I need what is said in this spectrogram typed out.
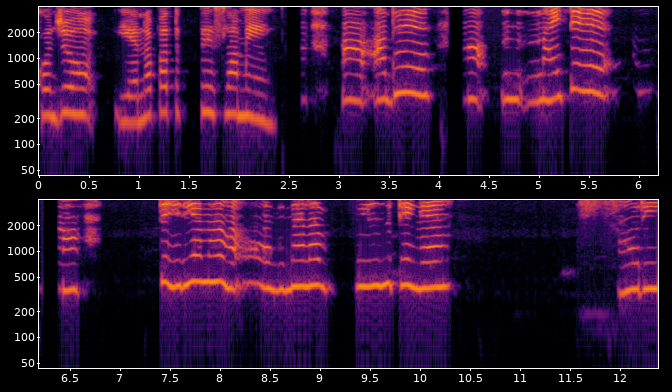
கொஞ்சம் என்ன பார்த்து பேசலாமே. அது நைட்டு தெரியாம உங்க மேல விழுந்துட்டேங்க. சாரி.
